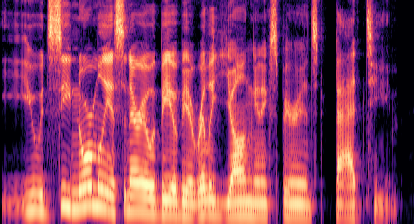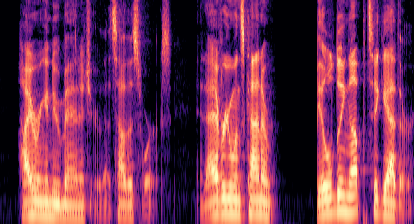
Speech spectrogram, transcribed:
you would see normally a scenario would be it would be a really young inexperienced bad team hiring a new manager. That's how this works. And everyone's kind of building up together.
